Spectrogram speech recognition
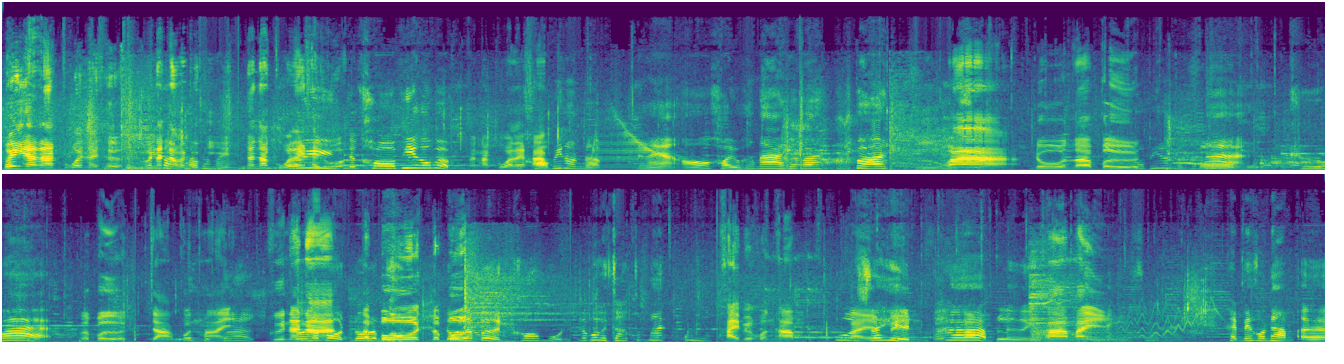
เฮ้ยนานากลัวหน่อยเถอะว่านานาไม่กลัวผีปักเขาทำไมนานากลัวอะไรใครรู้เฮ้ยแต่คอพี่เขาแบบนานากลัวอะไรคคอรับ พี่นนท์แบบยังไงอะอ๋อคออยู่ข้างหน้าใช่ปะไปคือว่าโดนระเบิคดอพี่นนท์อยู่คข้างอหน้า หมุนคือว่า ระเบิดจากต้นไม้โอ้ยคือนาโดนนาระเบิดโดนระระเบิ เบิดดระโดเบินดระเบิดคอหมุนระเบิดจากต้นไม้อู้ใครเป็นคนทำ พูดใครจะเห็นเป็นคนภาพเลยถ้าไม่ใครเป็นคนทำเออ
